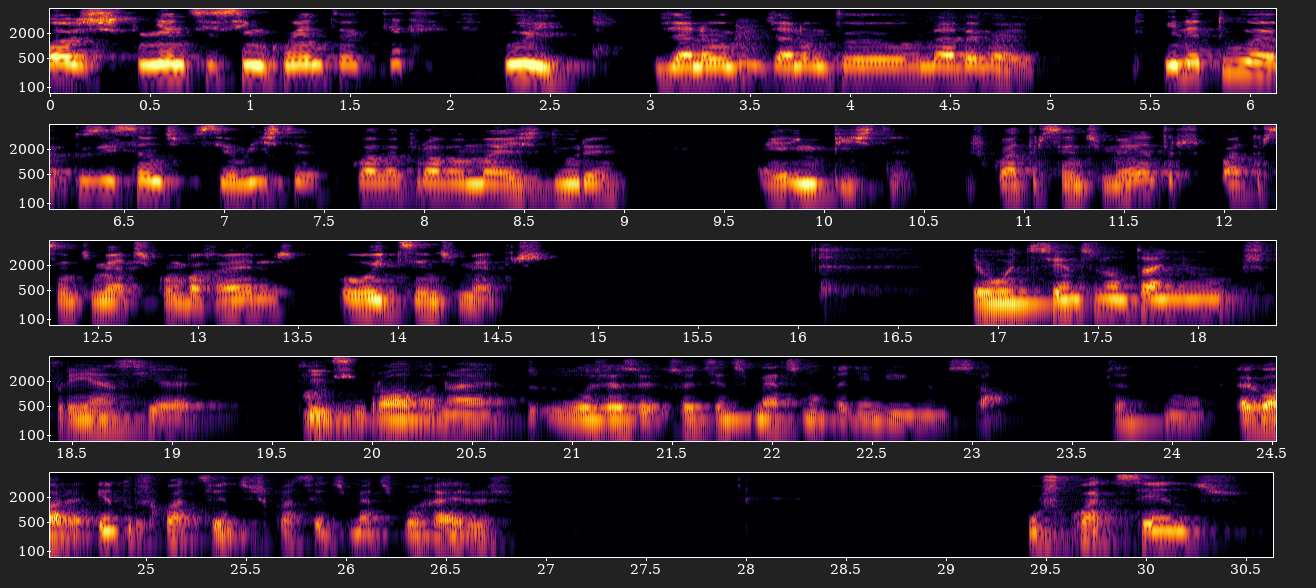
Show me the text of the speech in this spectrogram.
Aos 550, que, ui, já não já não estou nada bem. E na tua posição de especialista, qual a prova mais dura em pista? Os 400 metros, 400 metros com barreiras ou 800 metros? Eu 800 não tenho experiência sim, sim. de prova, não é? Hoje os 800 metros não tenho a mínima noção. Portanto, não... Agora, entre os 400 e os 400 metros barreiras, os 400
